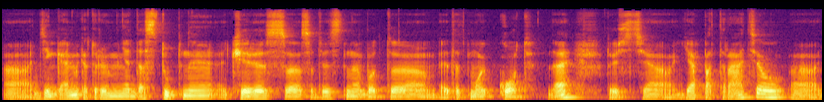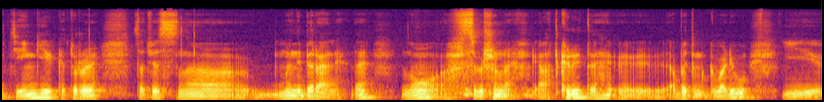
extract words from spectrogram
а, деньгами, которые мне доступны через, а, соответственно, вот а, этот мой код, да, то есть а, я потратил а, деньги, которые, соответственно, мы набирали, да, но совершенно открыто э, об этом говорю, и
